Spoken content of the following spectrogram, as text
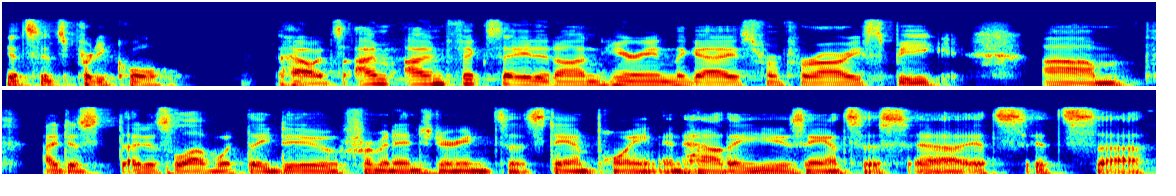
It's it's pretty cool how it's I'm I'm fixated on hearing the guys from Ferrari speak. Um, I just I just love what they do from an engineering standpoint and how they use ANSYS. Uh, it's it's uh,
